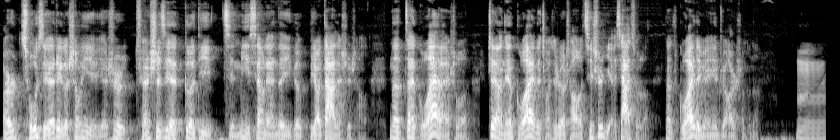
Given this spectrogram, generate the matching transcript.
而球鞋这个生意也是全世界各地紧密相连的一个比较大的市场。那在国外来说，这两年国外的炒鞋热潮其实也下去了。那国外的原因主要是什么呢？嗯。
